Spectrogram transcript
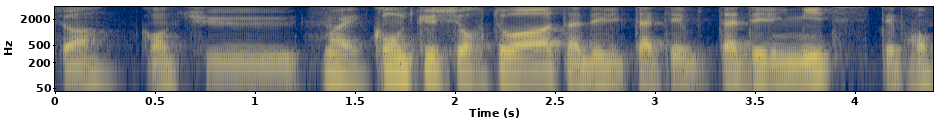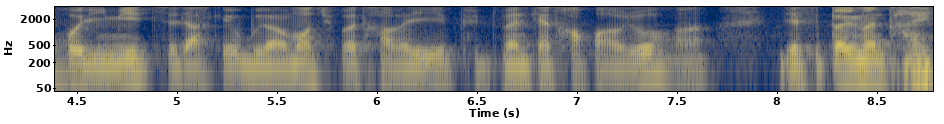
Tu vois, quand tu comptes que sur toi, tu as, as, des limites, c'est tes propres limites. C'est-à-dire qu'au bout d'un moment, tu peux travailler plus de 24 heures par jour. Hein. C'est pas humain de travailler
